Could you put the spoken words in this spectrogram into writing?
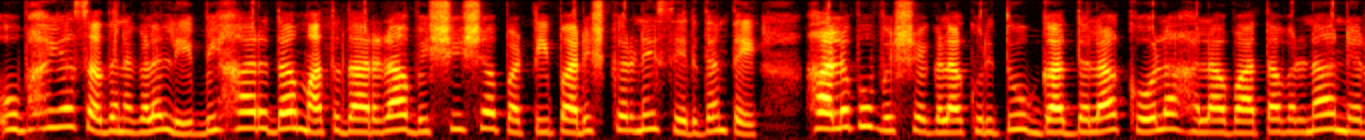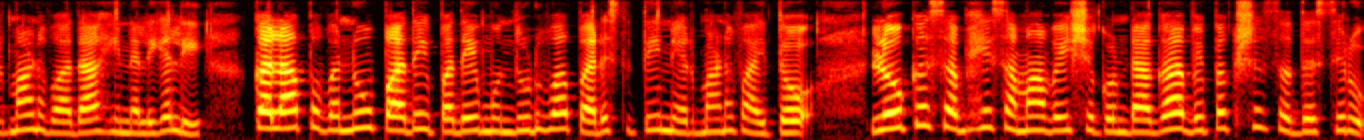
ಉಭಯ ಸದನಗಳಲ್ಲಿ ಬಿಹಾರದ ಮತದಾರರ ವಿಶೇಷ ಪಟ್ಟಿ ಪರಿಷ್ಕರಣೆ ಸೇರಿದಂತೆ ಹಲವು ವಿಷಯಗಳ ಕುರಿತು ಗದ್ದಲ, ಕೋಲಾಹಲ ವಾತಾವರಣ ನಿರ್ಮಾಣವಾದ ಹಿನ್ನೆಲೆಯಲ್ಲಿ ಕಲಾಪವನ್ನು ಪದೇ ಪದೇ ಮುಂದೂಡುವ ಪರಿಸ್ಥಿತಿ ನಿರ್ಮಾಣವಾಯಿತು. ಲೋಕಸಭೆ ಸಮಾವೇಶಗೊಂಡಾಗ ವಿಪಕ್ಷ ಸದಸ್ಯರು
